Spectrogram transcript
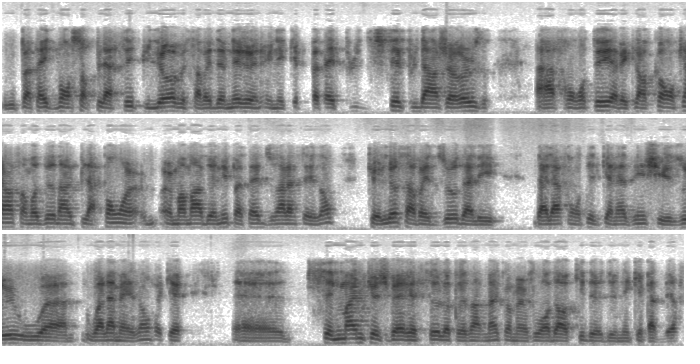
ou peut-être vont se replacer, puis là, ça va devenir une équipe peut-être plus difficile, plus dangereuse à affronter avec leur confiance, on va dire, dans le plafond un, un moment donné, peut-être durant la saison, que là, ça va être dur d'aller d'aller affronter le Canadien chez eux ou, euh, ou à la maison. Fait que euh, c'est le même que je verrais ça là, présentement comme un joueur de hockey de- d'une équipe adverse.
